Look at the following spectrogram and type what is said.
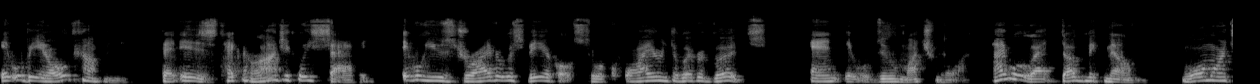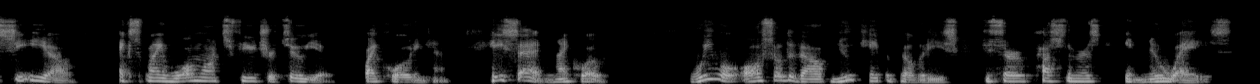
It will be an old company that is technologically savvy. It will use driverless vehicles to acquire and deliver goods, and it will do much more. I will let Doug McMillon, Walmart's CEO, explain Walmart's future to you by quoting him. He said, and I quote, we will also develop new capabilities to serve customers in new ways.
